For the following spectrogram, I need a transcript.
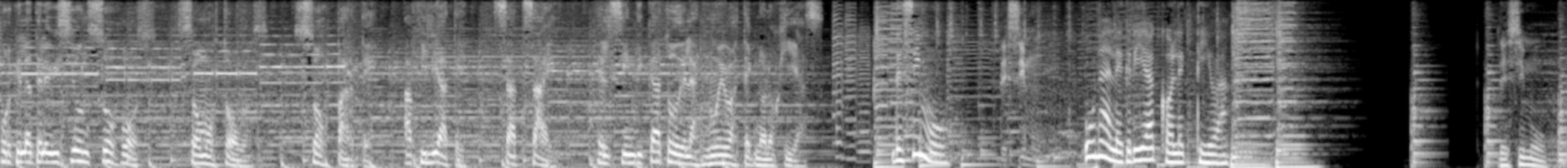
Porque la televisión sos vos. Somos todos. Sos parte. Afiliate. SATSAI. El sindicato de las nuevas tecnologías. Decimu. Decimu. Una alegría colectiva. Decimu.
